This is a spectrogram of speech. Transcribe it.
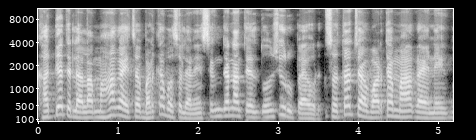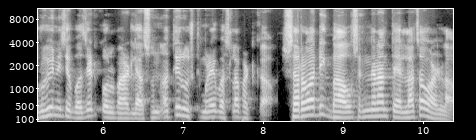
खाद्यतेलाला महागाईचा भडका बसवल्याने शेंगदाणा तेल दोनशे रुपयावर सततच्या वाढत्या महागाईने गृहिणीचे बजेट कोलमाडले असून अतिवृष्टीमुळे बसला फटका. सर्वाधिक भाव शेंगदाणा तेलाचा वाढला.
